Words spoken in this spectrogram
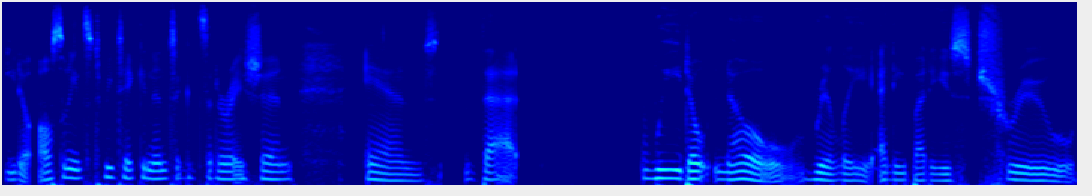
you know also needs to be taken into consideration and that we don't know really anybody's true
